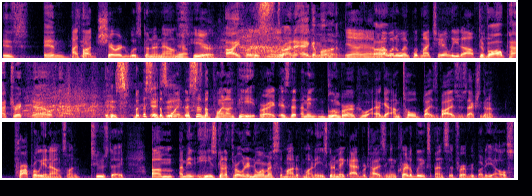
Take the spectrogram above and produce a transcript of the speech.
is in. I Is he- thought Sherrod was going to announce Yeah. here. I was trying to egg him on. Yeah, yeah. I would have went put my cheerleader off. Deval Patrick now is. But this is the in. point. This is the point on Pete, right? Is that I mean Bloomberg, who I, I'm told by his advisors, is actually going to properly announce on Tuesday. Um, I mean, he's going to throw an enormous amount of money. He's going to make advertising incredibly expensive for everybody else.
